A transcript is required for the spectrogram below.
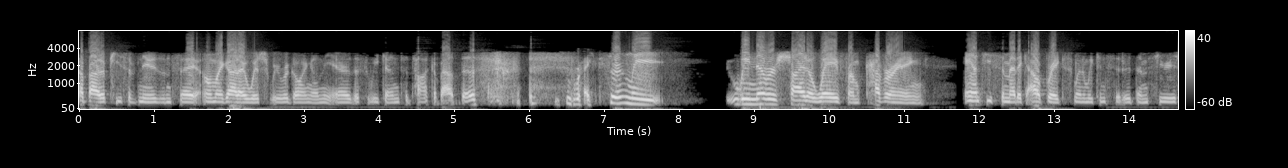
about a piece of news and say, "Oh my God, I wish we were going on the air this weekend to talk about this." right. Certainly, we never shied away from covering anti-Semitic outbreaks when we considered them serious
